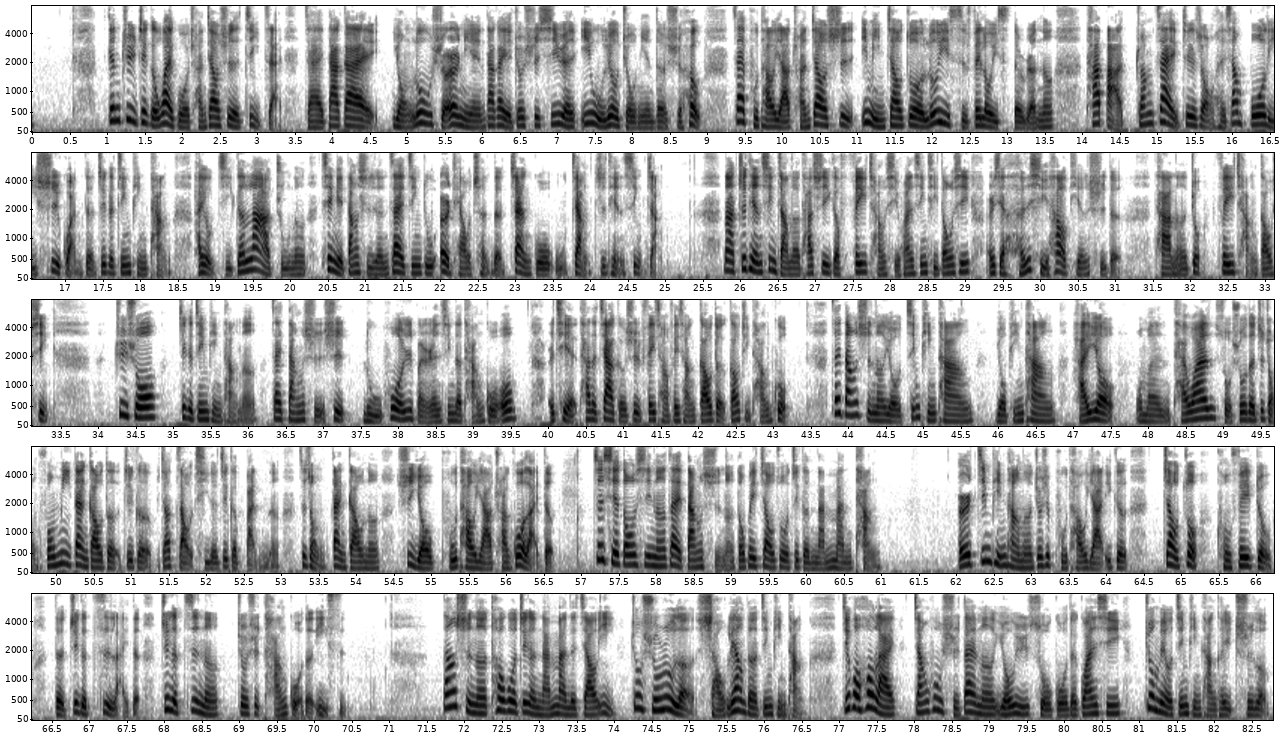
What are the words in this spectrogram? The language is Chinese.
根据这个外国传教士的记载，在大概永禄十二年，大概也就是西元一五六九年的时候，在葡萄牙传教士一名叫做路易斯·菲洛伊斯的人呢。他把装在这种很像玻璃试管的这个金瓶糖，还有几根蜡烛呢，献给当时人在京都二条城的战国武将织田信长。那织田信长呢，他是一个非常喜欢新奇东西，而且很喜好甜食的。他呢就非常高兴。据说这个金平糖呢，在当时是虏获日本人心的糖果哦，而且它的价格是非常非常高的高级糖果。在当时呢，有金平糖、有平糖，还有我们台湾所说的这种蜂蜜蛋糕的这个比较早期的这个版呢，这种蛋糕呢是由葡萄牙传过来的。这些东西呢，在当时呢都被叫做这个南蛮糖，而金平糖呢就是葡萄牙一个叫做 confedo 的这个字来的，这个字呢就是糖果的意思。当时呢，透过这个南蛮的交易，就输入了少量的金平糖。结果后来江户时代呢，由于锁国的关系，就没有金平糖可以吃了。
